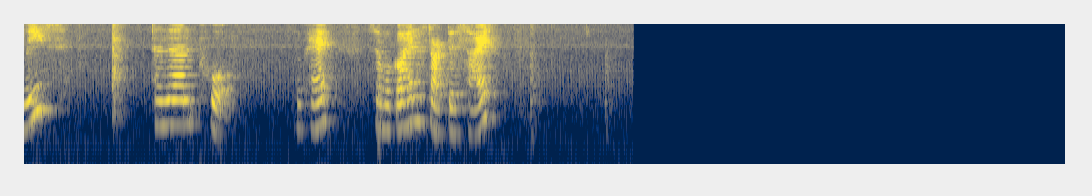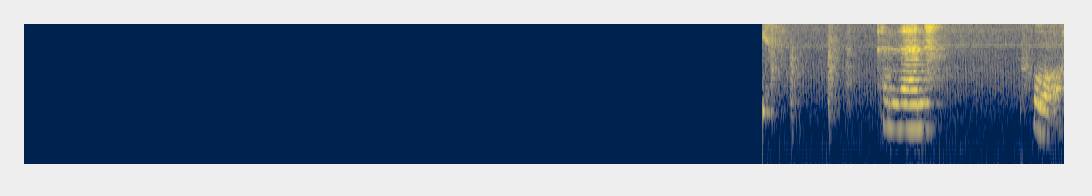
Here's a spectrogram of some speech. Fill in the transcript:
release, and then pull. Okay, so we'll go ahead and start this side. And then pull.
